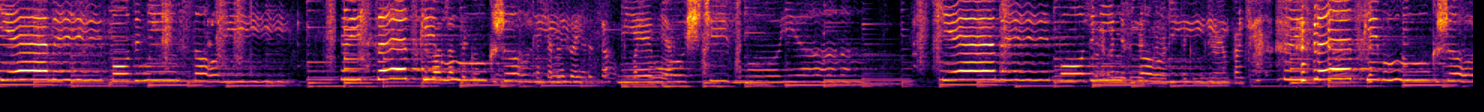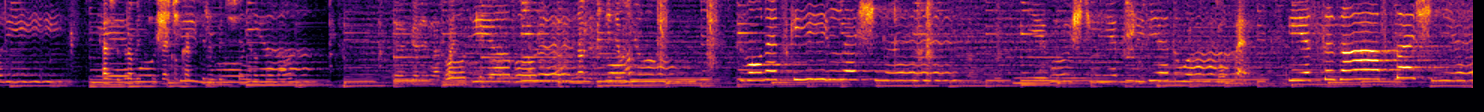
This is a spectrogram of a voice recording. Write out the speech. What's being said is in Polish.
Kiemy pod nim stoi, listecki Bóg żoli, miłości moja. Kiemy pod nim stoi, tak listecki Bóg żoli, Kasiu, zrobić ci tego kartki, żeby ci się nie rozwiązała? Bielizna fajnie. Nożyski idziemy? dzwonecki leśne Miłość mnie przywiedła Super! Jest za wcześnie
